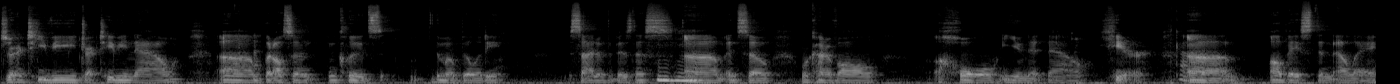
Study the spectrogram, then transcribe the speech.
DirecTV, DirecTV Now, um, but also includes the mobility side of the business, Mm-hmm. um, and so we're kind of all a whole unit now here, um, all based in LA.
